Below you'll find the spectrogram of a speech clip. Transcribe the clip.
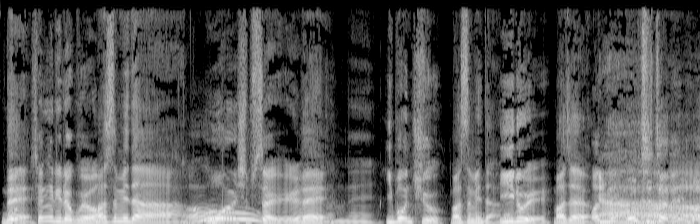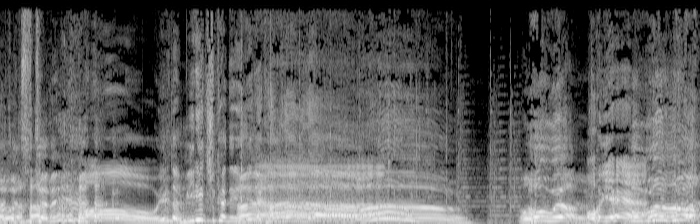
네. 곧 생일이라고요? 맞습니다. 5월 14일 네. 맞네. 이번 주 맞습니다. 일요일. 맞아요. 맞네? 어, 진짜네? 맞아, 진짜네? 어, 일단 미리 축하드립니다. 아, 네, 감사합니다. 어, 뭐야? oh yeah. 뭐야, 뭐야?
